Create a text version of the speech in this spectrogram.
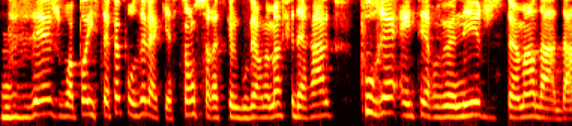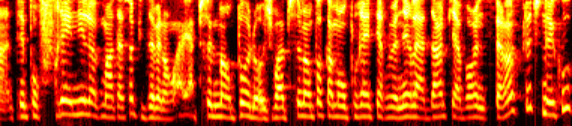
disait, je vois pas, il s'était fait poser la question sur est-ce que le gouvernement fédéral pourrait intervenir justement dans, dans pour freiner l'augmentation, puis il disait, ben non, absolument pas, là, je vois absolument pas comment on pourrait intervenir là-dedans puis avoir une différence. Puis là, tout d'un coup,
